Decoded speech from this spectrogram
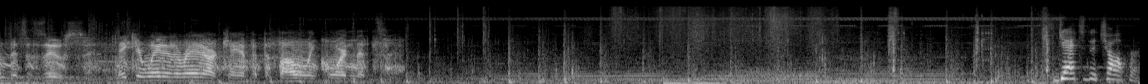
Voodoo 1, this is Zeus. Make your way to the radar camp at the following coordinates. Get to the chopper.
